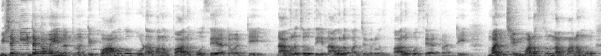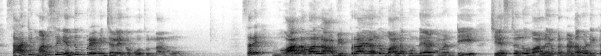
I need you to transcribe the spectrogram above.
విషకీటకమైనటువంటి పాముకు కూడా మనం పాలు పోసేటువంటి నాగుల చవితి నాగుల పంచమి రోజు పాలు పోసే అటువంటి మంచి మనసున్న మనము సాటి మనసుని ఎందుకు ప్రేమించలేకపోతున్నాము? సరే వాళ్ళ వాళ్ళ అభిప్రాయాలు వాళ్ళకు ఉండేటువంటి చేష్టలు వాళ్ళ యొక్క నడవడిక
